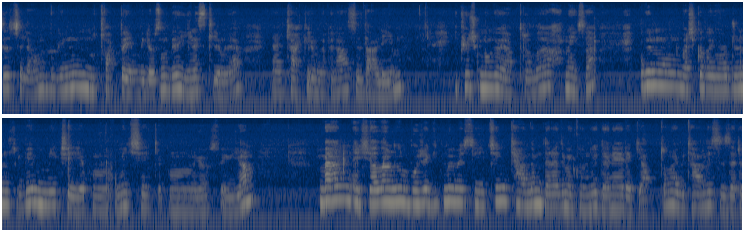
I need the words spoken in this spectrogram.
Herkese selam. Bugün mutfaktayım biliyorsunuz. Bir yeni stilimle. Yani kahkülümle falan sizlerleyim. 2-3 gün oluyor yaptıralı. Neyse. Bugün başka da gördüğünüz gibi milkshake yapımı, milkshake yapımını göstereceğim. Ben eşyalarınızın boşa gitmemesi için kendim denedim ilk önce deneyerek yaptım ve bir tane de sizlere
